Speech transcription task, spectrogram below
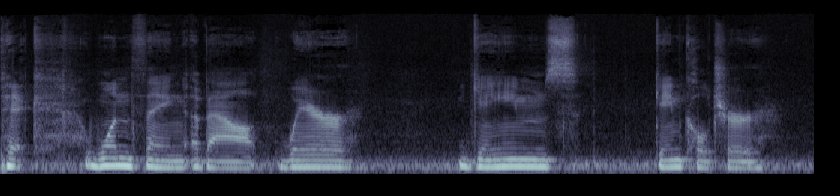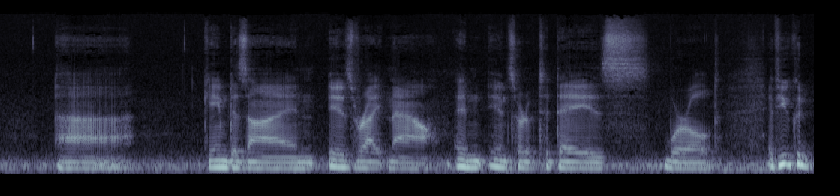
pick one thing about where games, game culture. Uh, game design is right now in, in sort of today's world, if you could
